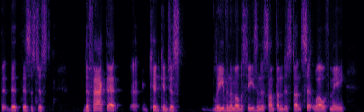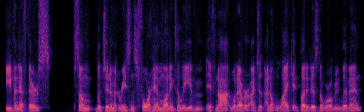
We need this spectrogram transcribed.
that, that this is just the fact that kid can just leave in the middle of the season is something that just doesn't sit well with me, even if there's some legitimate reasons for him wanting to leave. If not, whatever. I just I don't like it, but it is the world we live in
